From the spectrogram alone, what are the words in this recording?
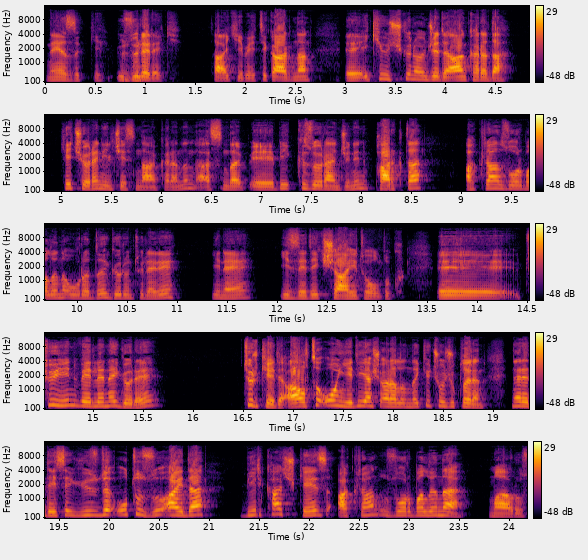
ne yazık ki üzülerek takip ettik. Ardından 2-3 gün önce de Ankara'da Keçiören ilçesinde Ankara'nın aslında e, bir kız öğrencinin parkta akran zorbalığına uğradığı görüntüleri yine izledik, şahit olduk. E, TÜİ'nin verilerine göre Türkiye'de 6-17 yaş aralığındaki çocukların neredeyse %30'u ayda birkaç kez akran zorbalığına maruz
